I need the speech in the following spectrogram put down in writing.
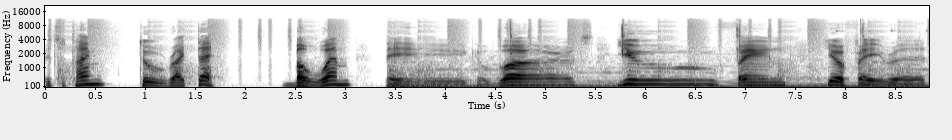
It's time to write the poem. Pick words you think your favorite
